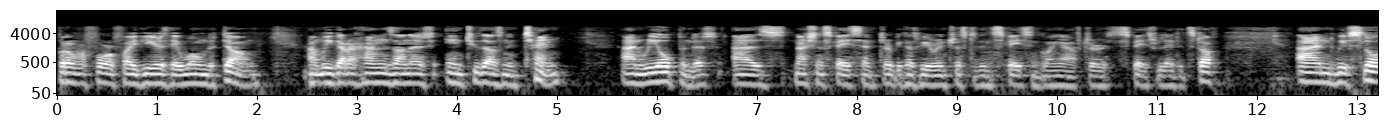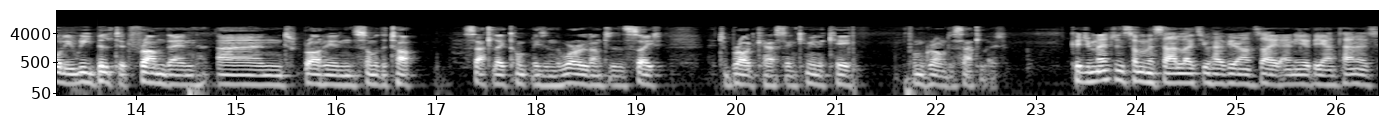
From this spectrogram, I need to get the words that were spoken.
But over four or five years, they wound it down. And we got our hands on it in 2010 and reopened it as National Space Centre because we were interested in space and going after space related stuff and we've slowly rebuilt it from then and brought in some of the top satellite companies in the world onto the site to broadcast and communicate from ground to satellite. Could you mention some of the satellites you have here on site, any of the antennas?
